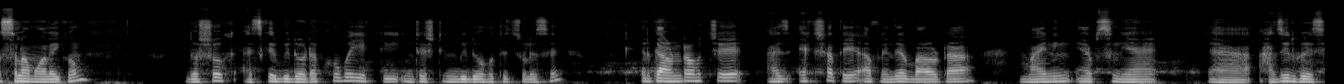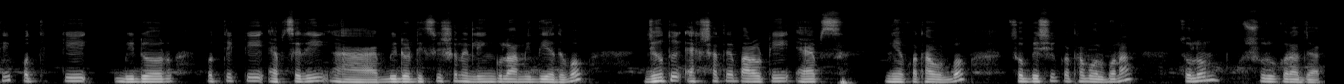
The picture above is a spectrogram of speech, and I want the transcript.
আসসালামু আলাইকুম। দর্শক, আজকের ভিডিওটা খুবই একটি ইন্টারেস্টিং ভিডিও হতে চলেছে। এর কারণটা হচ্ছে, আজ একসাথে আপনাদের বারোটা মাইনিং অ্যাপস নিয়ে হাজির হয়েছি। প্রত্যেকটি ভিডিওর প্রত্যেকটি অ্যাপসেরই ভিডিও ডিসক্রিপশনের লিঙ্কগুলো আমি দিয়ে দেব। যেহেতু একসাথে বারোটি অ্যাপস নিয়ে কথা বলব সো বেশি কথা বলব না। চলুন শুরু করা যাক।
